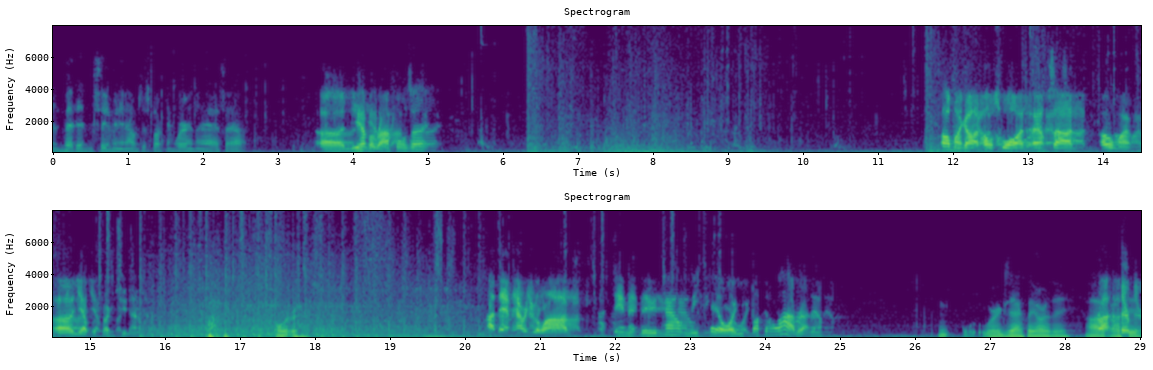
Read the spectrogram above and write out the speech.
and they didn't see me and I was just fucking wearing their ass out. Uh, do you have a rifle, Zach? Oh my god, whole squad outside. Oh my, uh, yeah, we're fucking shooting at them. Or, God damn, how are you alive? God damn it, dude. How in the hell are you fucking alive right now? Where exactly are they? Ah, right, I they're see.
